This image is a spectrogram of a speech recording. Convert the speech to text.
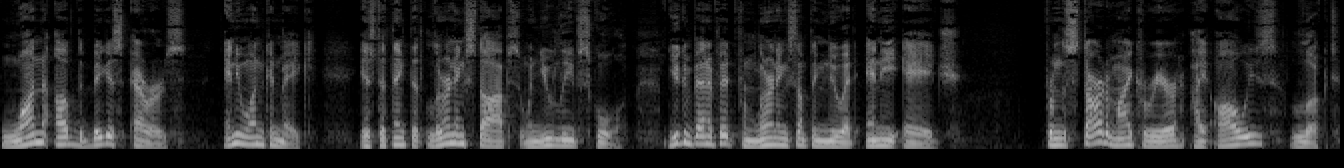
One of the biggest errors anyone can make is to think that learning stops when you leave school. You can benefit from learning something new at any age. From the start of my career, I always looked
